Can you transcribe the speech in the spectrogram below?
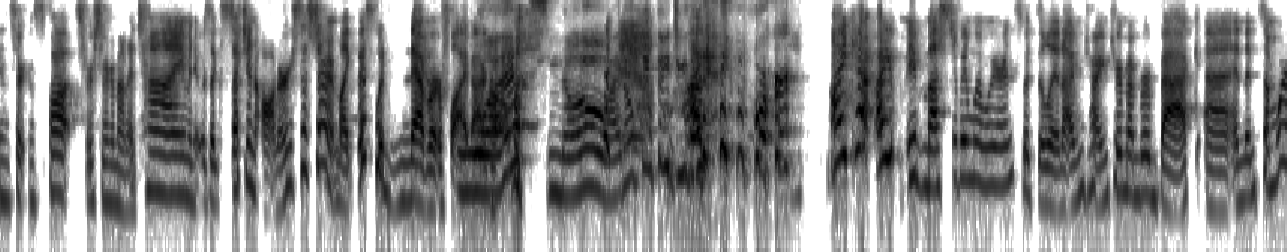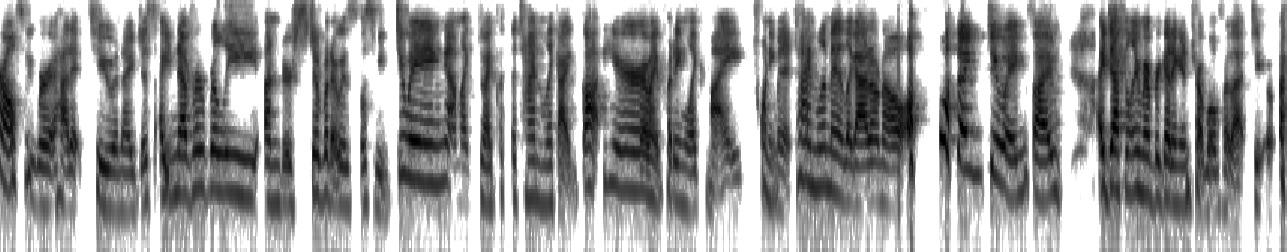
in certain spots for a certain amount of time and it was like such an honor system i'm like this would never fly back home what? no, I don't think they do that anymore. I can't. I it must have been when we were in Switzerland. I'm trying to remember back, uh, and then somewhere else we were had it too. And I just I never really understood what I was supposed to be doing. I'm like, do I put the time like I got here? Am I putting like my 20 minute time limit? Like I don't know what I'm doing. So I I definitely remember getting in trouble for that too.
